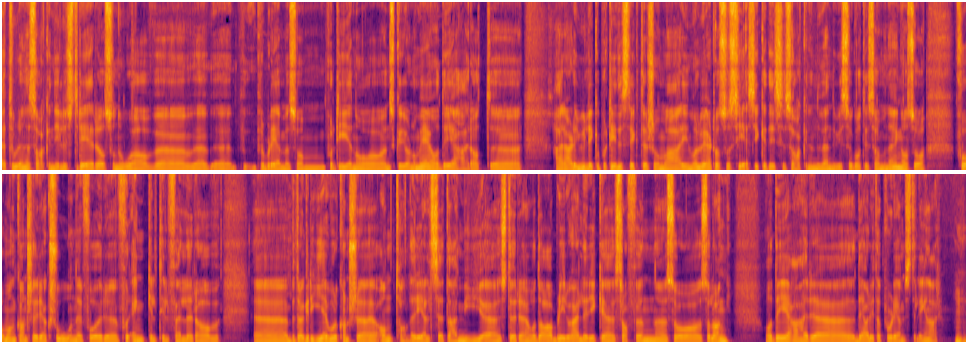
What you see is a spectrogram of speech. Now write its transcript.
jeg tror, denne saken illustrerer også noe av eh, eh, problemet som politiet nå ønsker å gjøre noe med. og det er at her er det ulike politidistrikter som er involvert, og så ses ikke disse sakene nødvendigvis så godt i sammenheng. Og så får man kanskje reaksjoner for, for enkelttilfeller av bedragerier, hvor kanskje antallet reelt sett er mye større. og Da blir jo heller ikke straffen så, så lang. Og Det er, eh, det er litt av problemstillingen her. Mm.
